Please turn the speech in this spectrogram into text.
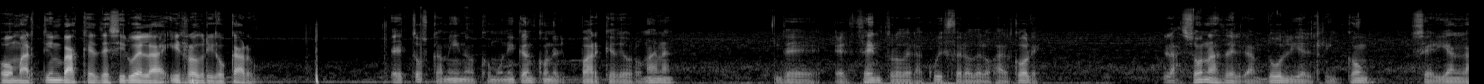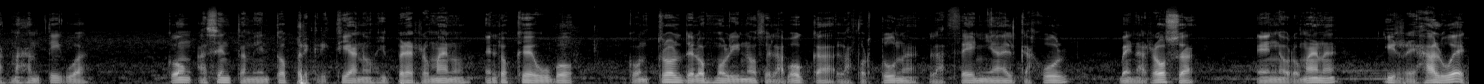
o Martín Vázquez de Ciruela y Rodrigo Caro. Estos caminos comunican con el Parque de Oromana, del el centro del acuífero de los Alcoles. Las zonas del Gandul y el Rincón serían las más antiguas con asentamientos precristianos y prerromanos en los que hubo control de los molinos de la Boca, la Fortuna, la Ceña, el Cajul, Benarrosa, en Oromana y Rejaluet,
